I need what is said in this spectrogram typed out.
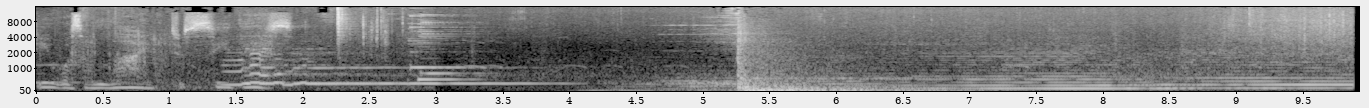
she was alive to see this.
